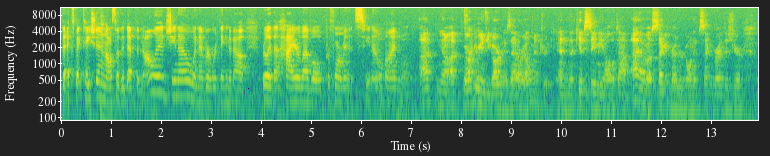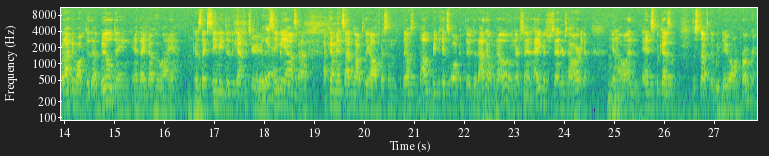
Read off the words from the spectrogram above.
the expectation and also the depth of knowledge. You know, whenever we're thinking about really that higher level performance. You know, on Well, I, you know, I, our community garden is at our elementary, and the kids see me all the time. I have a second grader going into second grade this year, but I can walk through that building and they know who I am because mm-hmm. they see me through the cafeteria, they Yeah. see me outside. I come inside and talk to the office, and there'll I'll be kids walking through that I don't know, and they're saying, mm-hmm. "Hey, Mr. Sanders, how are you?" You mm-hmm. know, and, and it's because of the stuff that we do on our program.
